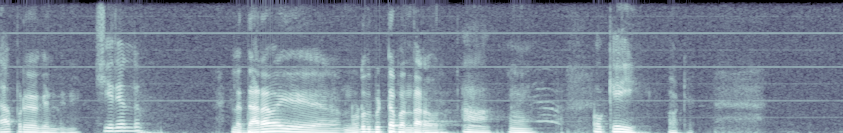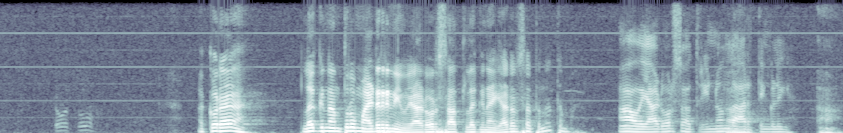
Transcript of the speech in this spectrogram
ಯಾವ ಪ್ರಯೋಗ ಅಂದಿನಿ? ಸೀರಿಯಲ್ದು? ಇಲ್ಲ ಧಾರಾವಾಹಿ ನೋಡೋದು ಬಿಟ್ಟ ಬಂದಾರ ಅವರು. ಹಾಂ. ಹ್ಞೂ ಓಕೆ. ಓಕೆ. ಅಕ್ಕೋರ ಲಗ್ನ ಅಂತೂ ಮಾಡಿರಿ ನೀವು. ಎರಡು ವರ್ಷ ಆತು ಲಗ್ನ. ಎರಡು ವರ್ಷ ಆತನ ತಮ್ಮ? ಹಾಂ ಎರಡು ವರ್ಷ ಆತ್ರಿ. ಇನ್ನೊಂದು ಆರು ತಿಂಗಳಿಗೆ. ಹಾಂ.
